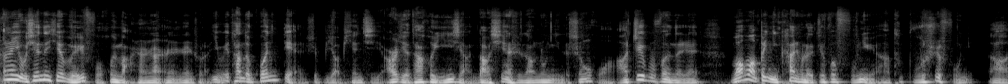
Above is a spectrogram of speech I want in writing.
但是有些那些伪腐会马上让人认出来，因为她的观点是比较偏激，而且她会影响到现实当中你的生活啊。这部分的人往往被你看出来，这副腐女啊，她不是腐女啊。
